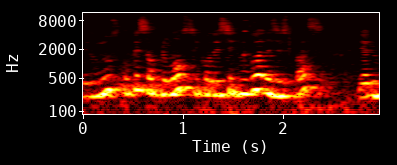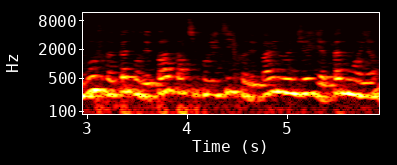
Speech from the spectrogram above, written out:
Et donc nous, ce qu'on fait simplement, c'est qu'on essaie d'ouvrir des espaces. Et à nouveau, je répète, on n'est pas un parti politique, on n'est pas une ONG, il n'y a pas de moyens.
